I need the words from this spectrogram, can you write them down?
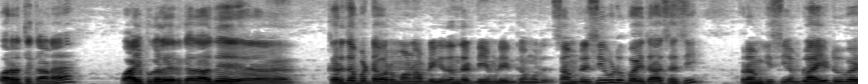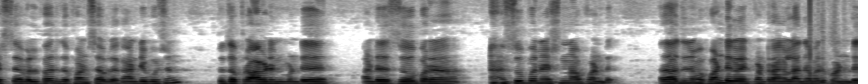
வர்றதுக்கான வாய்ப்புகள் இருக்குது அதாவது கருதப்பட்ட வருமானம் அப்படிங்கிறது அந்த டீம்டு இன்கம் வருது. Sum received by the assessee from his employee towards the welfare the funds of the contribution to the provident fund and super superannuation of fund அதாவது நம்ம ஃபண்டு கலெக்ட் பண்ணுறாங்கல்ல அந்த மாதிரி ஃபண்டு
